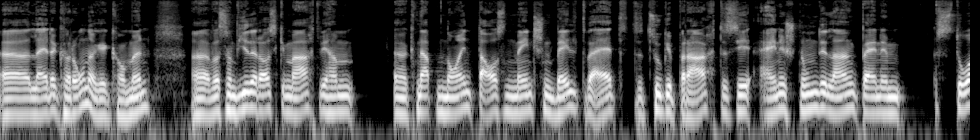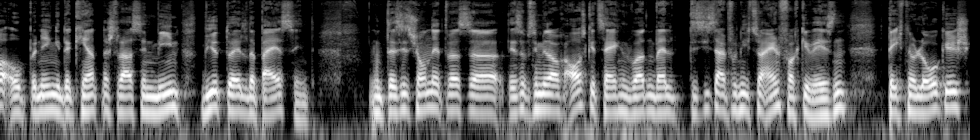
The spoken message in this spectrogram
äh, leider Corona gekommen. Äh, was haben wir daraus gemacht? Wir haben äh, knapp 9000 Menschen weltweit dazu gebracht, dass sie eine Stunde lang bei einem Store Opening in der Kärntnerstraße in Wien virtuell dabei sind. Und das ist schon etwas, äh, deshalb sind wir auch ausgezeichnet worden, weil das ist einfach nicht so einfach gewesen. Technologisch,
